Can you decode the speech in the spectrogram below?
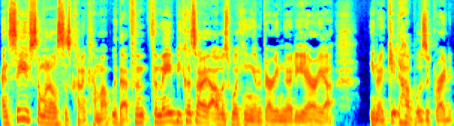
and see if someone else has kind of come up with that. For, for me, because I, I was working in a very nerdy area, you know, GitHub was a great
